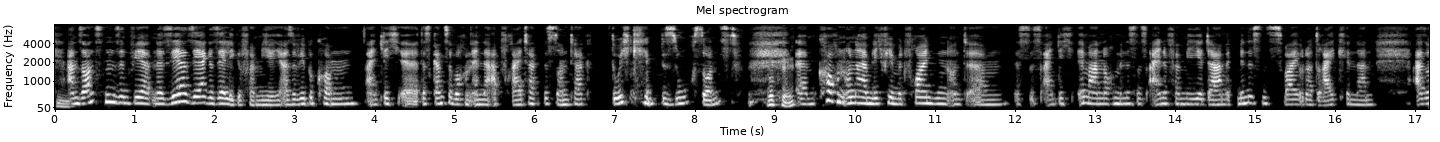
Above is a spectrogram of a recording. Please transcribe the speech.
Mhm. Ansonsten sind wir eine sehr, sehr gesellige Familie. Also wir bekommen eigentlich äh, das ganze Wochenende ab Freitag bis Sonntag durchgehend Besuch sonst. Okay. Ähm, kochen unheimlich viel mit Freunden und ähm, es ist eigentlich immer noch mindestens eine Familie da mit mindestens zwei oder drei Kindern. Also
